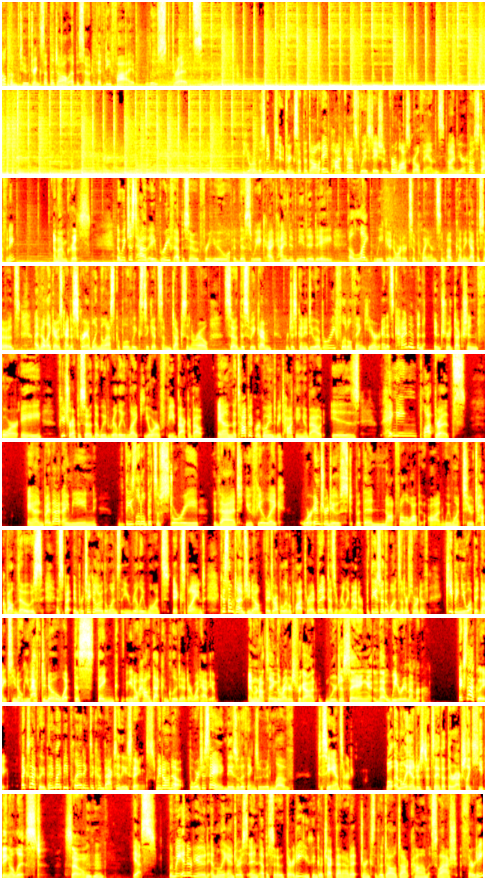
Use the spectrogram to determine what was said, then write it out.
welcome to Drinks at the Dal, episode 55 Loose Threads. You're listening to Drinks at the Dal, a podcast waystation for Lost Girl fans. I'm your host, Stephanie. And I'm Chris. And we just have a brief episode for you this week. I kind of needed a, a light week in order to plan some upcoming episodes. I felt like I was kind of scrambling the last couple of weeks to get some ducks in a row. So this week I'm we're just going to do a brief little thing here and it's kind of an introduction for a future episode that we'd really like your feedback about. And the topic we're going to be talking about is hanging plot threads. And by that I mean these little bits of story that you feel like were introduced but then not follow up on. We want to talk about those, in particular the ones that you really want explained. Because sometimes, you know, they drop a little plot thread, but it doesn't really matter. But these are the ones that are sort of keeping you up at night. You know, you have to know what this thing, you know, how that concluded or what have you. And we're not saying the writers forgot. We're just saying that we remember. Exactly. Exactly. They might be planning to come back to these things. We don't know. But we're just saying these are the things we would love to see answered. Well, Emily Andras did say that they're actually keeping a list. So. Mm-hmm. Yes. When we interviewed Emily Andras in episode 30, you can go check that out at drinksofthedoll.com slash 30.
